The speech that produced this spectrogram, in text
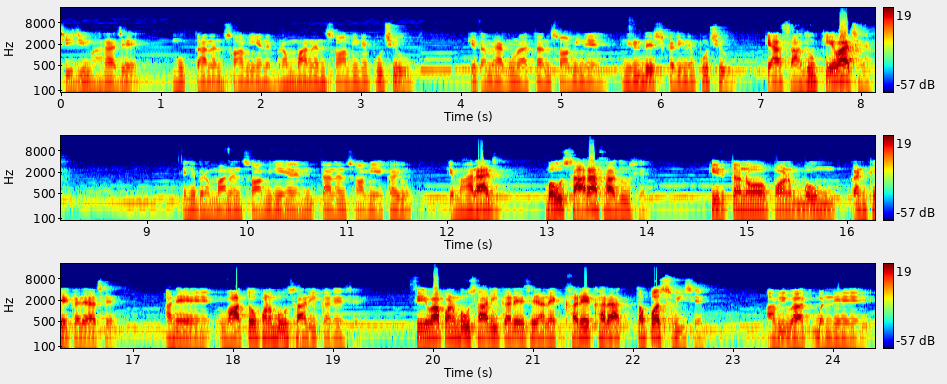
શ્રીજી મહારાજે મુક્તાનંદ સ્વામી અને બ્રહ્માનંદ સ્વામીને પૂછ્યું કે, તમે આ ગુણાતાન સ્વામીને નિર્દેશ કરીને પૂછ્યું કે, આ સાધુ કેવા છે? એટલે બ્રહ્માનંદ સ્વામીએ અને મુક્તાનંદ સ્વામીએ કહ્યું કે, મહારાજ, બહુ સારા સાધુ છે. કીર્તનો પણ બહુ કંઠે કર્યા છે અને વાતો પણ બહુ સારી કરે છે. સેવા પણ બહુ સારી કરે છે અને ખરેખરા તપસ્વી છે. આવી વાત બંને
